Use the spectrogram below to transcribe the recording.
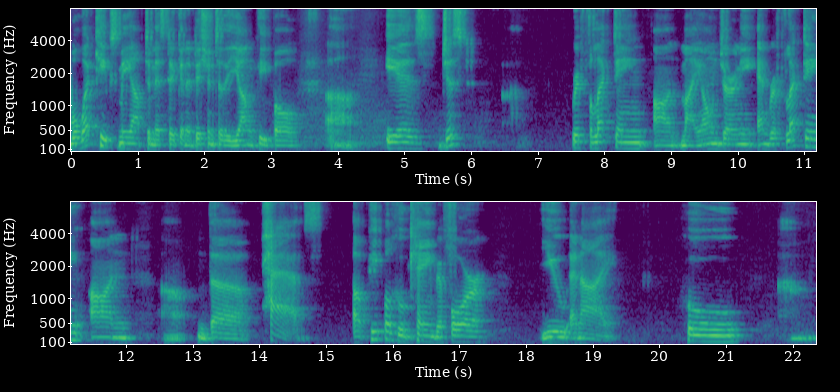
Well, what keeps me optimistic, in addition to the young people, uh, is just reflecting on my own journey and reflecting on uh, the paths of people who came before you and I, who um,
